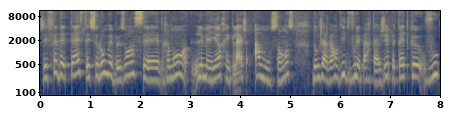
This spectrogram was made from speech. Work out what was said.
J'ai fait des tests et selon mes besoins, c'est vraiment les meilleurs réglages à mon sens. Donc, j'avais envie de vous les partager. Peut-être que vous vous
